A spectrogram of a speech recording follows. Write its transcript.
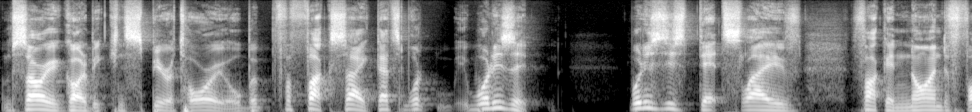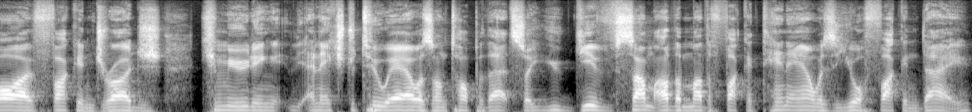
I'm sorry, I got a bit conspiratorial, but for fuck's sake, that's what. What is it? What is this debt slave? Fucking nine to five, fucking drudge commuting an extra two hours on top of that. So you give some other motherfucker 10 hours of your fucking day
